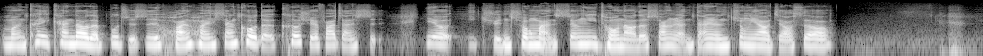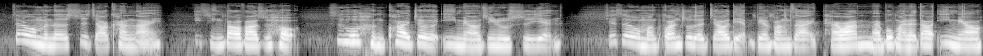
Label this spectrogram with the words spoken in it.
我们可以看到的不只是环环相扣的科学发展史，也有一群充满生意头脑的商人担任重要角色哦。在我们的视角看来，疫情爆发之后，似乎很快就有疫苗进入试验，接着我们关注的焦点便放在台湾买不买得到疫苗，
